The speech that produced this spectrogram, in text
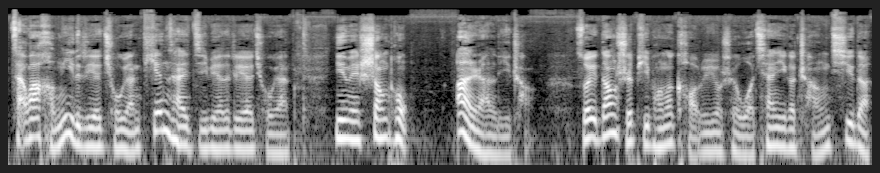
才华横溢的这些球员，天才级别的这些球员，因为伤痛黯然离场。所以当时皮蓬的考虑就是，我签一个长期的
